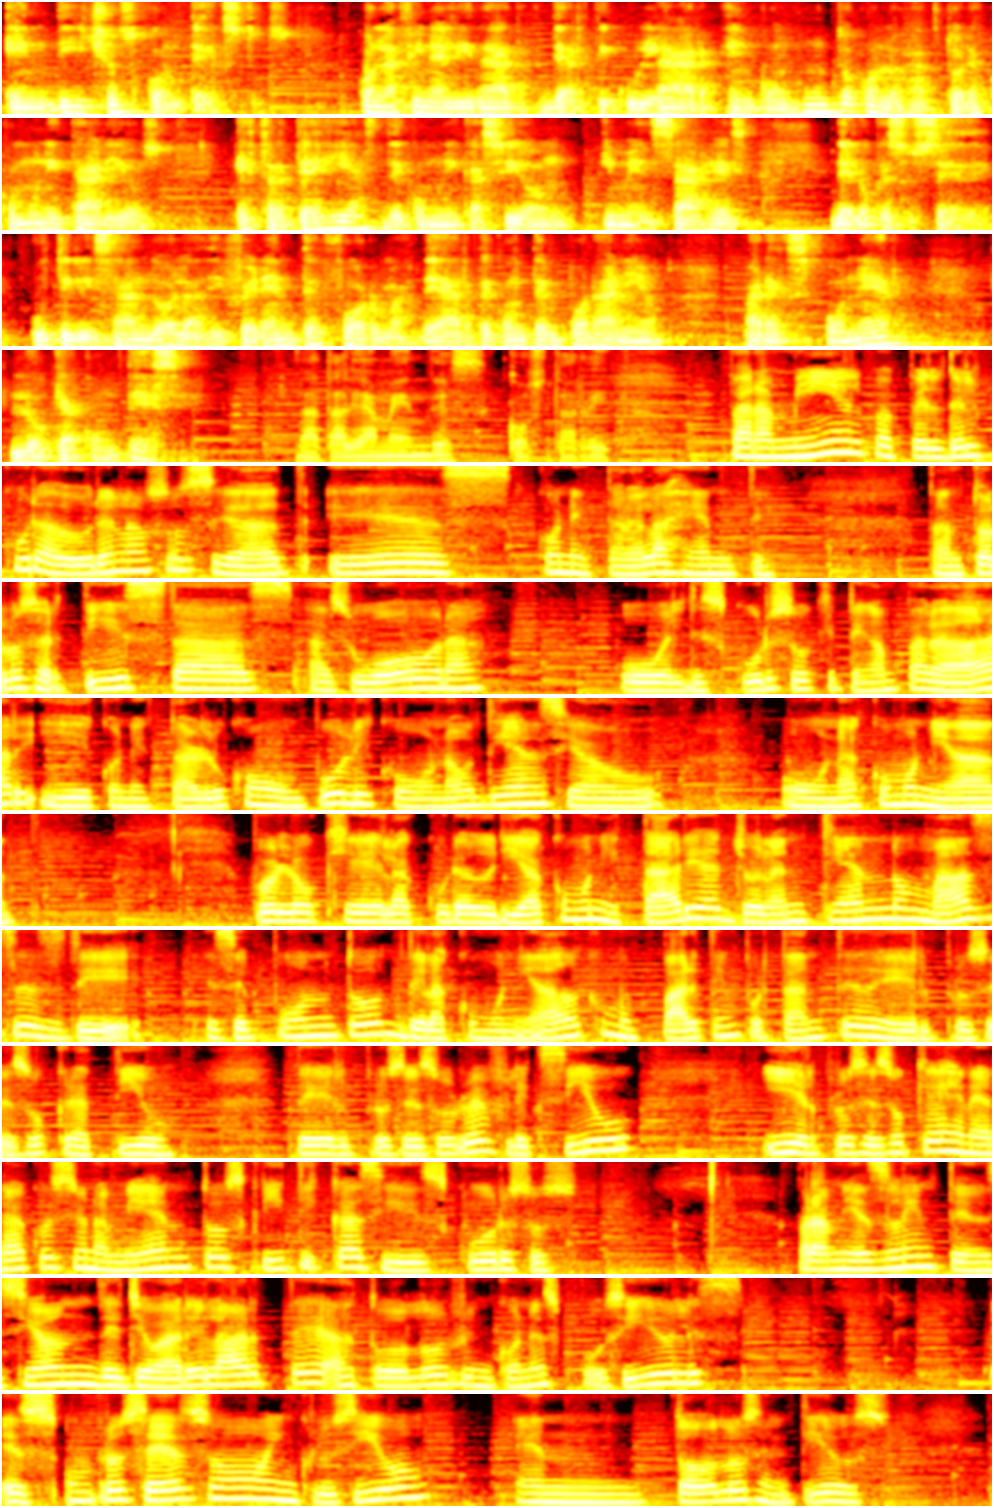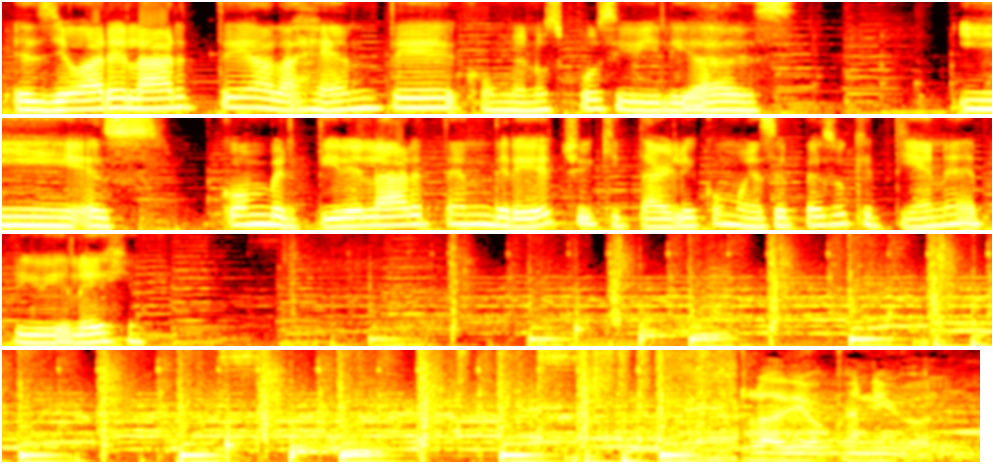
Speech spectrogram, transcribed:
en dichos contextos, con la finalidad de articular en conjunto con los actores comunitarios estrategias de comunicación y mensajes de lo que sucede, utilizando las diferentes formas de arte contemporáneo para exponer lo que acontece. Natalia Méndez, Costa Rica. Para mí el papel del curador en la sociedad es conectar a la gente, tanto a los artistas, a su obra, o el discurso que tengan para dar y conectarlo con un público, una audiencia o, una comunidad. Por lo que la curaduría comunitaria yo la entiendo más desde ese punto de la comunidad como parte importante del proceso creativo, del proceso reflexivo y el proceso que genera cuestionamientos, críticas y discursos. Para mí es la intención de llevar el arte a todos los rincones posibles. Es un proceso inclusivo en todos los sentidos. Es llevar el arte a la gente con menos posibilidades. Y es convertir el arte en derecho y quitarle como ese peso que tiene de privilegio. Radio Caníbal.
